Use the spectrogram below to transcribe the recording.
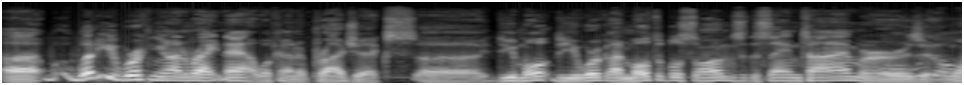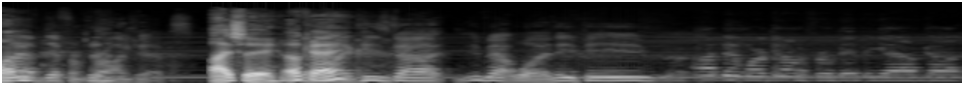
uh, what are you working on right now? What kind of projects uh, do you mul- do you work on multiple songs at the same time, or Well, is we it all one? have different projects. I see. Okay. Like he's got, you've got what an E EP. I've been working on it for a bit, but yeah, I've got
